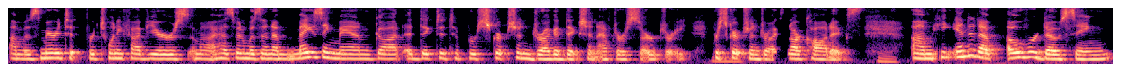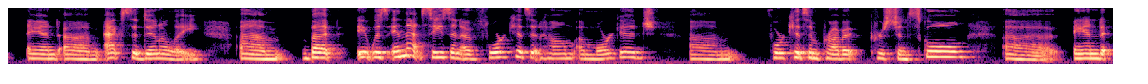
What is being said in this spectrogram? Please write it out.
I was married to, for 25 years. My husband was an amazing man, got addicted to prescription drug addiction after surgery, prescription drugs, narcotics. Um, he ended up overdosing and um, accidentally. Um, but it was in that season of four kids at home, a mortgage, um, four kids in private Christian school, uh, and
